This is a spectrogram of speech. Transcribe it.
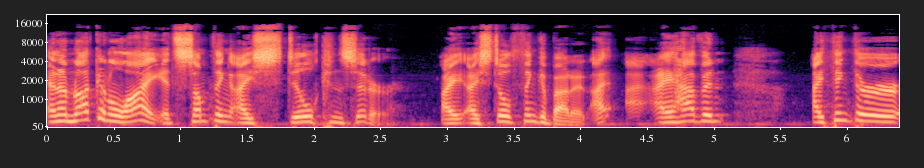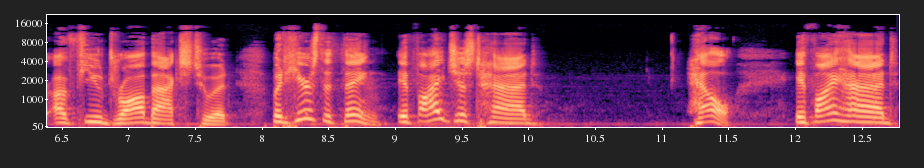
And I'm not going to lie, it's something I still consider. I, I still think about it. I, I haven't, I think there are a few drawbacks to it. But here's the thing if I just had, hell, if I had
